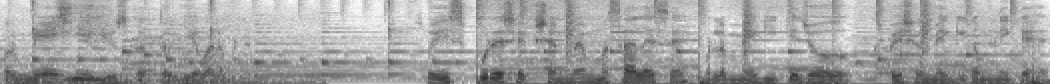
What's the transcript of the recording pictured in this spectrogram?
और मैं ये यूज़ करता हूँ, ये वाला बटर तो इस पूरे सेक्शन में मसाले से मतलब मैगी के जो स्पेशल मैगी कंपनी के हैं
